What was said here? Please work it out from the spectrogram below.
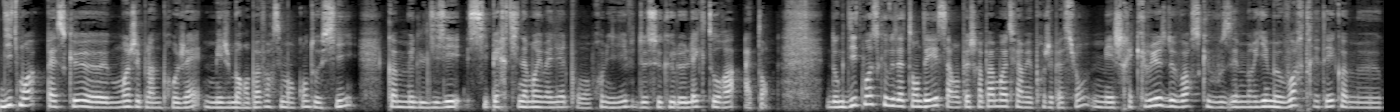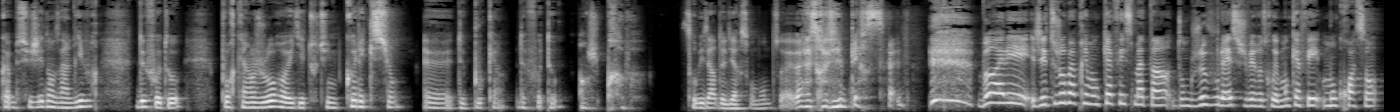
Dites-moi, parce que euh, moi j'ai plein de projets, mais je me rends pas forcément compte aussi, comme me le disait si pertinemment Emmanuel pour mon premier livre, de ce que le lectorat attend. Donc dites-moi ce que vous attendez, ça m'empêchera pas moi de faire mes projets passion, mais je serais curieuse de voir ce que vous aimeriez me voir traiter comme euh, comme sujet dans un livre de photos pour qu'un jour euh, il y ait toute une collection euh, de bouquins de photos Ange Bravo. C'est trop bizarre de dire son nom à la troisième personne. bon allez, j'ai toujours pas pris mon café ce matin, donc je vous laisse, je vais retrouver mon café, mon croissant.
